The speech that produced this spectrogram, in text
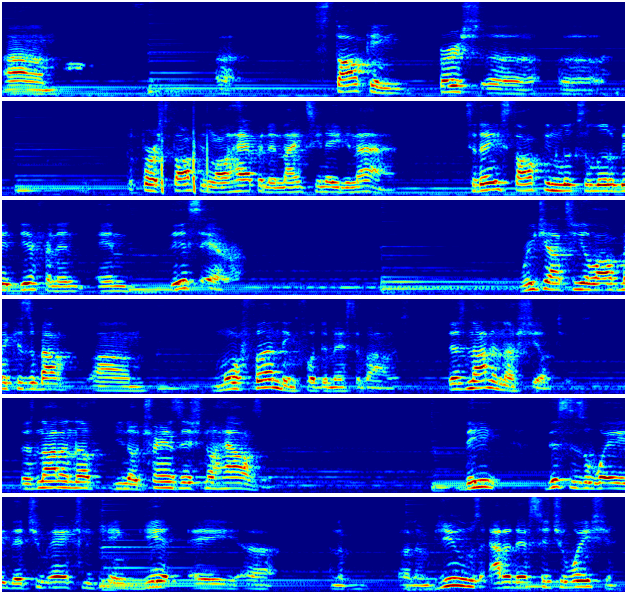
Um, uh, stalking first, uh, uh, the first stalking law happened in 1989. Today, stalking looks a little bit different in, in this era reach out to your lawmakers about um, more funding for domestic violence. There's not enough shelters. There's not enough, you know, transitional housing. The this is a way that you actually can get a uh, an, an abuse out of their situation,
